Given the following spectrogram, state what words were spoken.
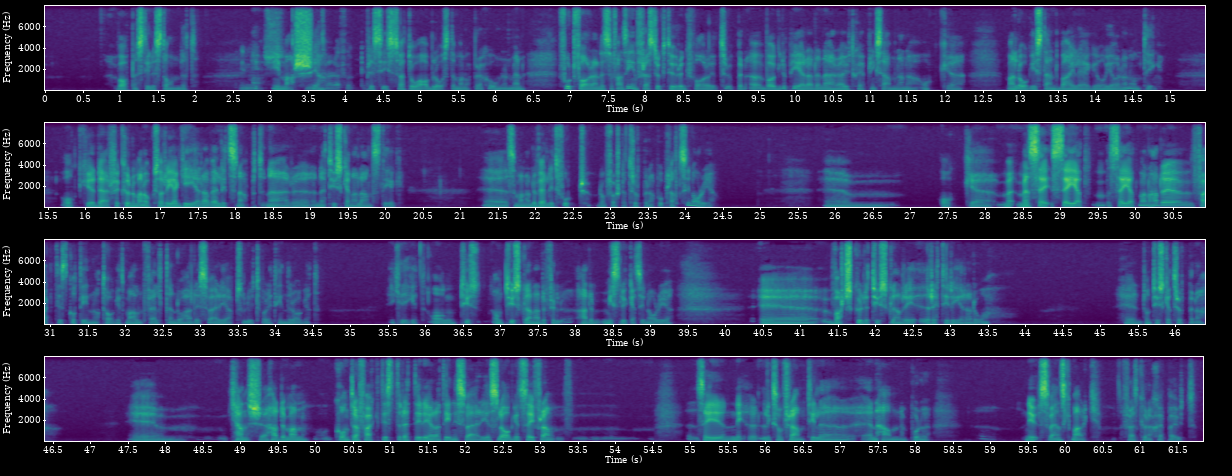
vapenstilleståndet. I mars, I mars 1940. Ja. Precis, så att då avblåste man operationen. Men fortfarande så fanns infrastrukturen kvar. Truppen eh, var grupperade nära utskeppningshamnarna och man låg i standby-läge och göra någonting. Och eh, därför kunde man också reagera väldigt snabbt när, eh, när tyskarna landsteg. Eh, så man hade väldigt fort de första trupperna på plats i Norge. Ehm, och, men säg, säg, att, säg att man hade faktiskt gått in och tagit Malmfälten, då hade Sverige absolut varit indraget i kriget. Om, Tys om Tyskland hade, för, hade misslyckats i Norge, eh, vart skulle Tyskland re retirera då? Eh, de tyska trupperna. Eh, kanske hade man kontrafaktiskt retirerat in i Sverige, slagit sig fram sig liksom fram till eh, en hamn på eh, svensk mark för att kunna skeppa ut.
